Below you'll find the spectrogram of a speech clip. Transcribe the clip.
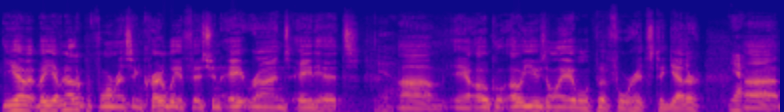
You have it, but you have another performance, incredibly efficient. Eight runs, eight hits. Yeah. Um, you know, Oklahoma, OU's only able to put four hits together. Yeah. Uh,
